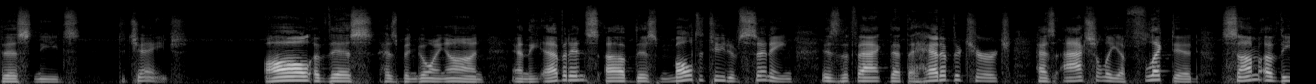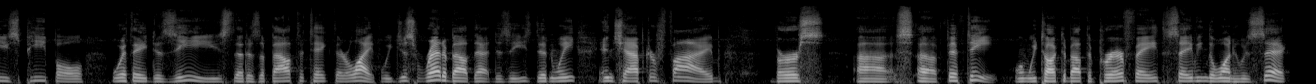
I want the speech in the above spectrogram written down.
This needs to change. All of this has been going on, and the evidence of this multitude of sinning is the fact that the head of the church has actually afflicted some of these people with a disease that is about to take their life. We just read about that disease, didn't we, in chapter 5, verse uh, uh, 15, when we talked about the prayer of faith saving the one who is sick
